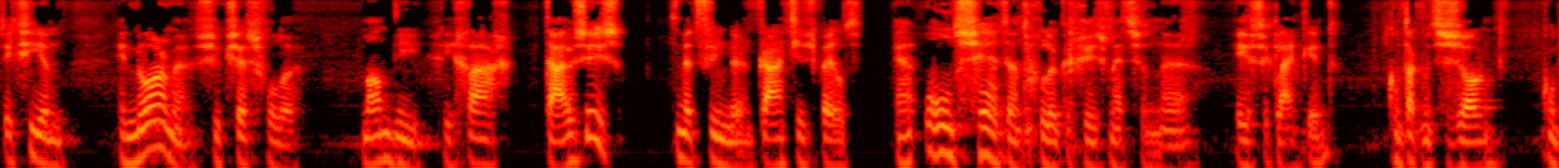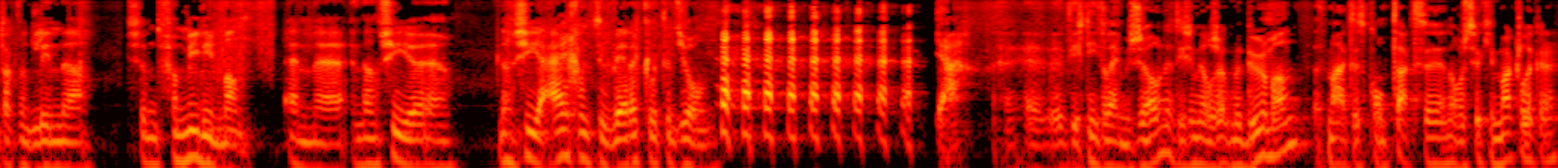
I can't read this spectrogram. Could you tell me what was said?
Ik zie een enorme, succesvolle man die, die graag thuis is, met vrienden een kaartje speelt en ontzettend gelukkig is met zijn eh, eerste kleinkind. Contact met zijn zoon, contact met Linda. Zijn familieman. En, eh, en dan, zie je, eh, dan zie je eigenlijk de werkelijke John. Ja, het is niet alleen mijn zoon, het is inmiddels ook mijn buurman. Dat maakt het contact eh, nog een stukje makkelijker.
